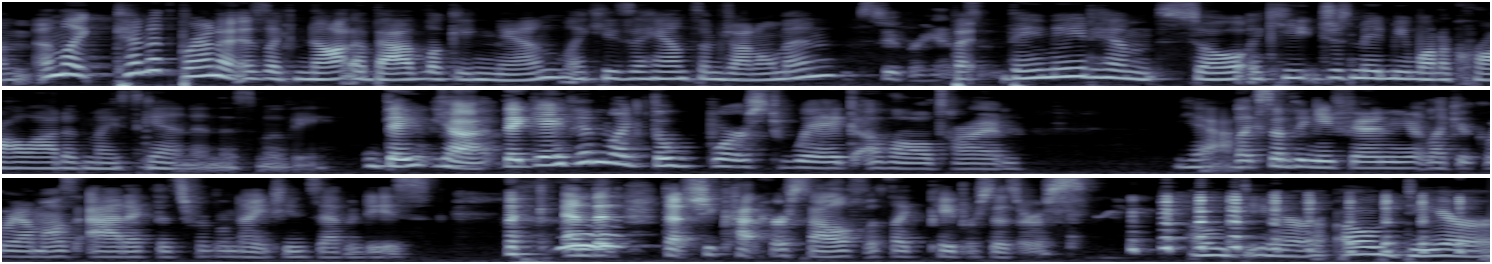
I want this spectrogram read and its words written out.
Um, and like Kenneth Branagh is like not a bad looking man. Like he's a handsome gentleman, Super handsome. but they made him so like he just made me want to crawl out of my skin in this movie. they yeah, they gave him like the worst wig of all time. Yeah, Like something you'd find in your like your grandma's attic that's from the 1970s. Like, and that that she cut herself with like paper scissors. oh dear, oh dear.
